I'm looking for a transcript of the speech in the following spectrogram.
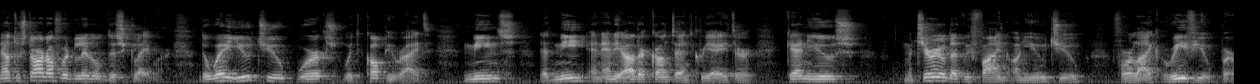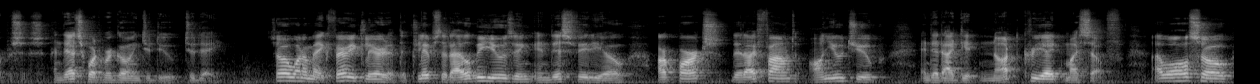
Now to start off with a little disclaimer. The way YouTube works with copyright means that me and any other content creator can use material that we find on YouTube for like review purposes. And that's what we're going to do today. So I want to make very clear that the clips that I will be using in this video are parts that I found on YouTube and that I did not create myself. I will also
